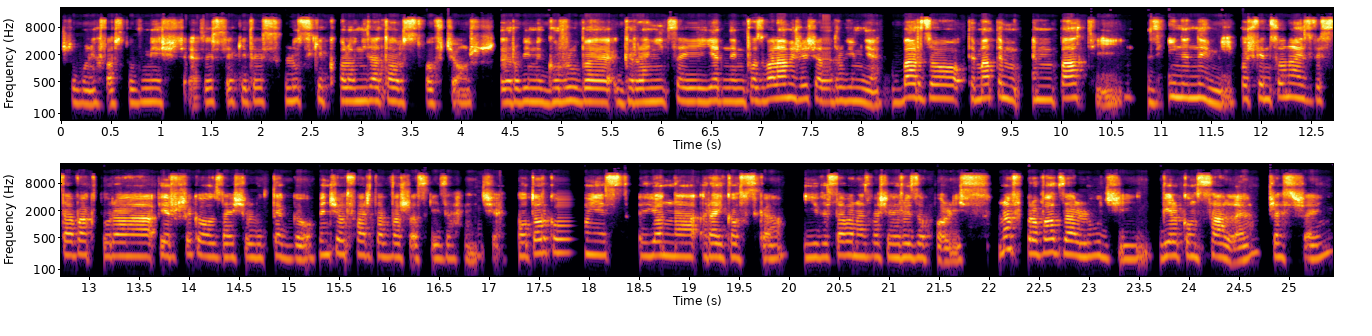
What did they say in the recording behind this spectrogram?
szczególnie chwastów w mieście. To jest, jakie to jest ludzkie kolonizatorstwo wciąż. Robimy grube granice i jednym pozwalamy żyć, a drugim nie. Bardzo tematem empatii z innymi poświęcona jest wystawa, która 1 zdaje się lutego będzie otwarta w warszawskiej Zachęcie. Autorką jest Jonna Rajkowska, i wystawa nazywa się Ryzopolis. Ona wprowadza ludzi w wielką salę, przestrzeń.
